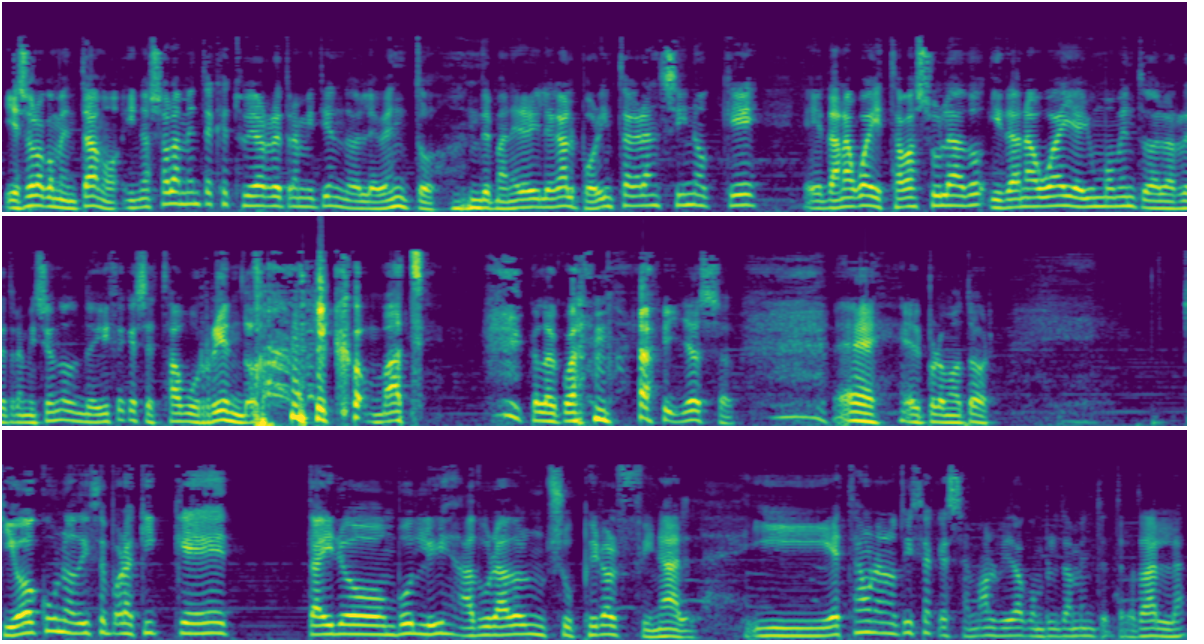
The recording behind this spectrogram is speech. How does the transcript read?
y eso lo comentamos. Y no solamente es que estuviera retransmitiendo el evento de manera ilegal por Instagram, sino que eh, Dana White estaba a su lado y Dana White hay un momento de la retransmisión donde dice que se está aburriendo del combate. Con lo cual es maravilloso. Eh, el promotor. Kyoku nos dice por aquí que Tyron Woodley ha durado un suspiro al final. Y esta es una noticia que se me ha olvidado completamente tratarla.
